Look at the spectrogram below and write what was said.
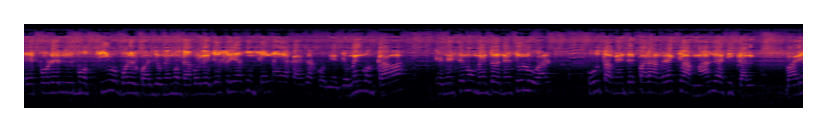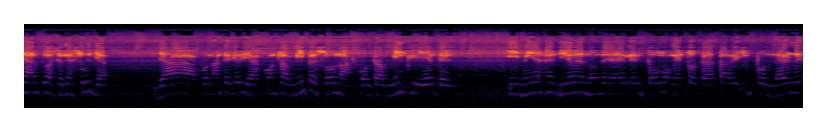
es por el motivo por el cual yo me encontraba, porque yo soy de Asunción a acá de Cajones. Yo me encontraba en ese momento, en ese lugar, justamente para reclamarle al fiscal varias actuaciones suyas, ya con anterioridad contra mi persona, contra mis clientes y mi defendido, en donde él en todo momento trata de imponerle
